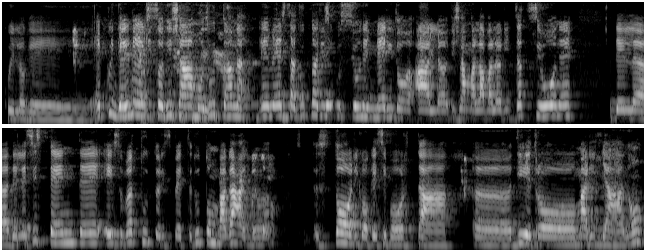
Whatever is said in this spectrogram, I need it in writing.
quello che e quindi è emerso diciamo tutta una, è emersa tutta una discussione in merito al, diciamo, alla valorizzazione del, dell'esistente e soprattutto rispetto a tutto un bagaglio storico che si porta eh, dietro Marigliano.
